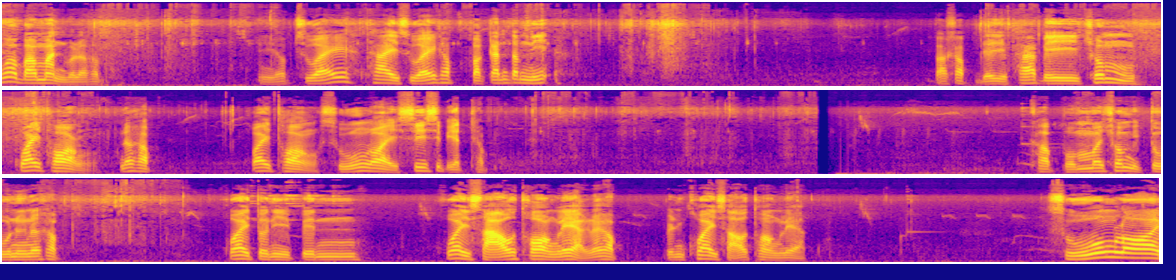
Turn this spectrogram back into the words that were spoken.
ง่วบามันหมดแล้วครับ นี่ครับสวยถ่ายสวยครับ ประกันตำหนิ ปลาครับเดี๋ยวจะพาไปชมควายทองนะครับควายทองสูงร้อยสี่สิบเอ็ดครับ ครับผมมาชมอีกตัวหนึ่งนะครับควายตัวนี้เป็นควายสาวทองแรกนะครับ เป็นควายสาวทองแรก สูงร้อย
